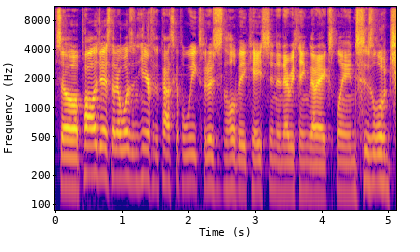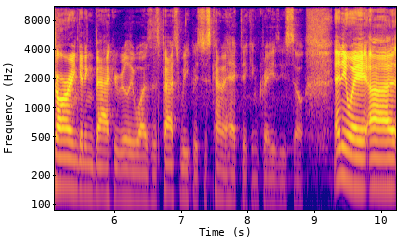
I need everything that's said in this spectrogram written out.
So apologize that I wasn't here for the past couple weeks, but it was just the whole vacation and everything that I explained. is a little jarring getting back. It really was. This past week was just kind of hectic and crazy. So, anyway, uh,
